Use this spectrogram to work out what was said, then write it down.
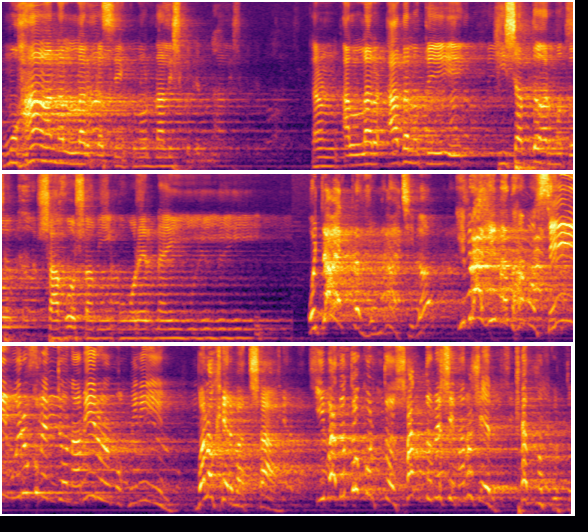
মহান আল্লাহর কাছে কোনো নালিশ করেন না। কারণ আল্লাহর আদালতে হিসাব দেওয়ার মতো সাহস আমি উমরের নাই। ওইটাও একটা জমানা ছিল। ইব্রাহিম আদহামও সেম ওই রকম একজন আমিরুল মুমিনিন, বলখের বাদশাহ। ইবাদতও করতো, ছদ্মবেশে মানুষের খেদমত করতো।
